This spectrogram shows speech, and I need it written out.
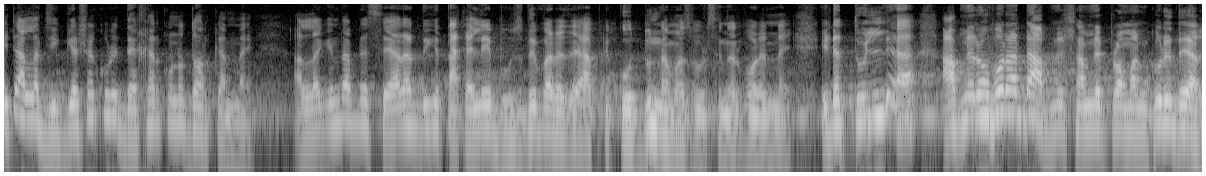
এটা আল্লাহ জিজ্ঞাসা করে দেখার কোনো দরকার নাই। আল্লাহ কিন্তু আপনি চেহারার দিকে তাকাইলে বুঝতে পারে যে আপনি কদ্দুর নামাজ পড়ছেন, আর পড়েন নাই। এটা তুললা আপনার অপরাধটা আপনার সামনে প্রমাণ করে দেওয়ার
